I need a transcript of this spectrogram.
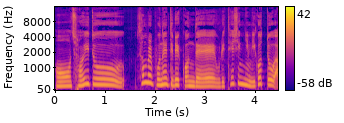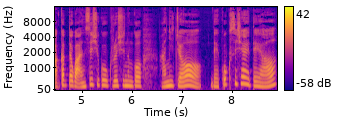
어, 저희도 선물 보내드릴 건데 우리 태식님 이것도 아깝다고 안 쓰시고 그러시는 거 아니죠? 네, 꼭 쓰셔야 돼요.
